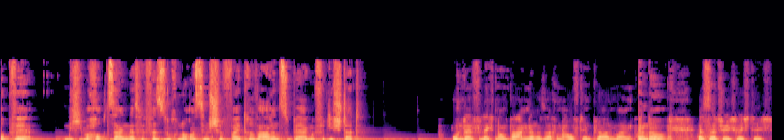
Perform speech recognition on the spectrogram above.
Ob wir nicht überhaupt sagen, dass wir versuchen, noch aus dem Schiff weitere Waren zu bergen für die Stadt. Und dann vielleicht noch ein paar andere Sachen auf den Planwagen packen. Genau. Das ist natürlich richtig.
